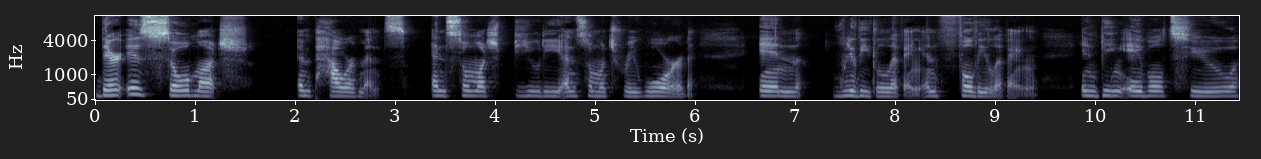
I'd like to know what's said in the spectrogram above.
There is so much empowerment and so much beauty and so much reward in really living and fully living, in being able to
